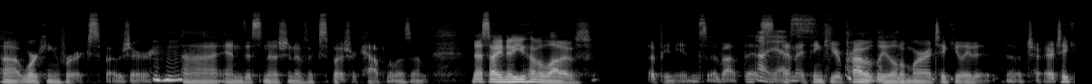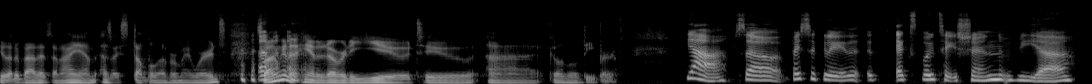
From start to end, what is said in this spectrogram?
uh, working for exposure mm-hmm. Uh, and this notion of exposure capitalism. Nessa, I know you have a lot of opinions about oh, this, oh, yes. and I think you're probably a little more articulate uh, articulate about it than I am as I stumble over my words. So I'm going to hand it over to you to uh, go a little deeper. Yeah. So basically, exploitation via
